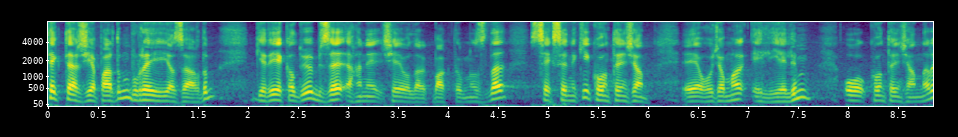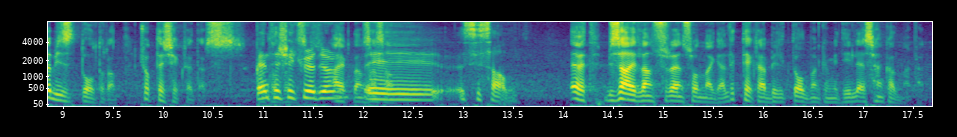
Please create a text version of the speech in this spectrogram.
tek tercih yapardım, burayı yazardım. Geriye kalıyor bize hani şey olarak baktığımızda 82 kontenjan. E, hocama eleyelim, o kontenjanları biz dolduralım. Çok teşekkür ederiz. Ben teşekkür ediyorum. Ayaklarınıza. Ee, siz sağ olun. Evet, bize ayrılan sürenin sonuna geldik. Tekrar birlikte olmak ümidiyle esen kalın efendim.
